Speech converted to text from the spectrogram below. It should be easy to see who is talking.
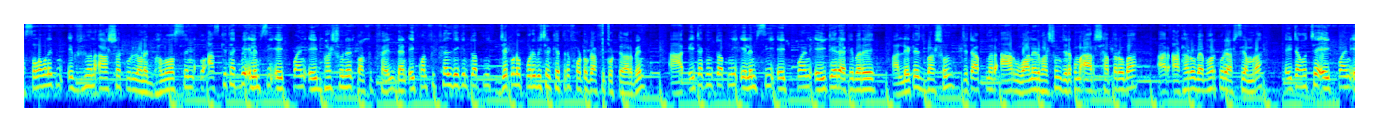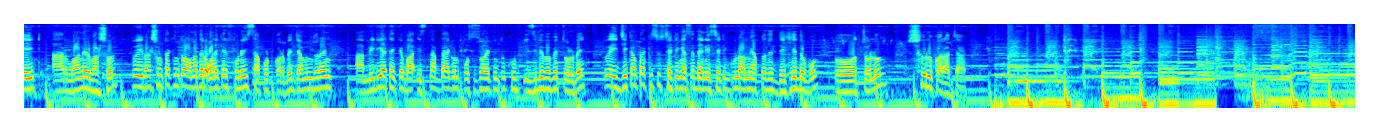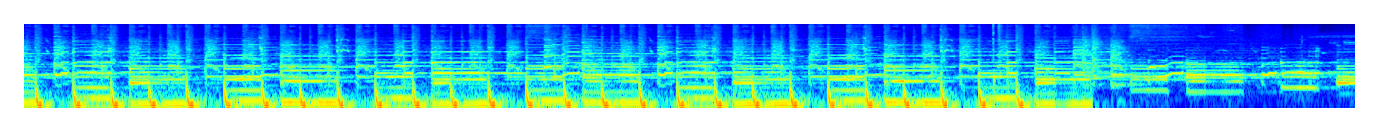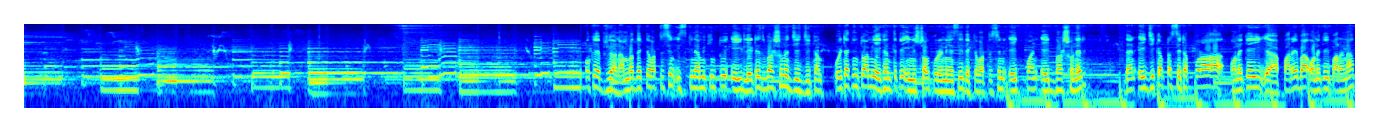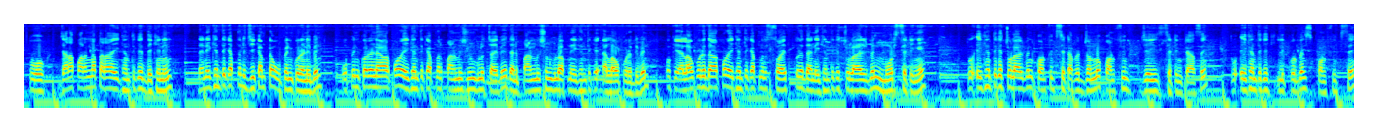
Speaker 1: আসসালামু আলাইকুম এভরিওয়ান, আশা করি অনেক ভালো আছেন। তো আজকে থাকবে এলএমসি এইট পয়েন্ট এইট ভার্সনের কনফিগ ফাইল দেন এই কনফিগ ফাইল দিয়ে কিন্তু আপনি যে কোনো পরিবেশের ক্ষেত্রে ফটোগ্রাফি করতে পারবেন। আর এটা কিন্তু আপনি এলএমসি এইট পয়েন্ট এইটের একেবারে লেটেস্ট ভার্সন যেটা আপনার আর ওয়ানের ভার্সন যেরকম আর সতেরো বা আর আঠারো ব্যবহার করে আসছি আমরা। এইটা হচ্ছে এইট পয়েন্ট এইট আর ওয়ানের ভার্সন তো এই ভার্সনটা কিন্তু আমাদের অনেকের ফোনেই সাপোর্ট করবে। যেমন ধরেন মিডিয়াটেকে বা স্ন্যাপড্রাগন প্রসেসরে কিন্তু খুব ইজিলিভাবে চলবে। তো এই জিকামটার কিছু সেটিং আছে দেন এই সেটিংগুলো আমি আপনাদের দেখিয়ে দেবো। তো চলুন শুরু করা যাক। ওকে এভরিওয়ান আমরা দেখতে পারতেছেন স্ক্রিনে আমি কিন্তু এই লেটেস্ট ভার্সনের যে জিকাম ওইটা কিন্তু আমি এখান থেকে ইনস্টল করে নিয়েছি, দেখতে পারতেছেন এইট পয়েন্ট এইট ভার্সনের দেন এই জিকামটা সেট আপ করা অনেকেই পারে বা অনেকেই পারে না, তো যারা পারেন না তারা এখান থেকে দেখে নিন। দেন এখান থেকে আপনার জিকামটা ওপেন করে নেবেন। ওপেন করে নেওয়ার পর এখান থেকে আপনার পারমিশনগুলো চাইবে দেন পারমিশনগুলো আপনি এখান থেকে অ্যালাউ করে দিবেন। ওকে অ্যালাউ করে দেওয়ার পর এখান থেকে আপনার সোয়াইপ করে দেন এখান থেকে চলে আসবেন মোর সেটিংয়ে তো এখান থেকে চলে আসবেন কনফিগ সেট জন্য কনফিগ যেই সেটিংটা আছে। তো এইখান থেকে ক্লিক করবেন কনফিক্সে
